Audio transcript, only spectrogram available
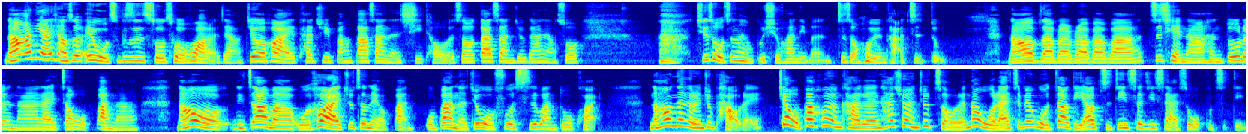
然后阿尼亚想说：“诶我是不是说错话了？”这样，结果后来他去帮大善人洗头的时候，大善人就跟他讲说：“啊，其实我真的很不喜欢你们这种会员卡制度。”然后叭叭叭叭叭，之前啊，很多人啊来找我办啊，然后你知道吗？我后来就真的有办，我办了，就我付了四万多块，然后那个人就跑了，叫我办会员卡的人，他居然就走了。那我来这边，我到底要指定设计师还是我不指定？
